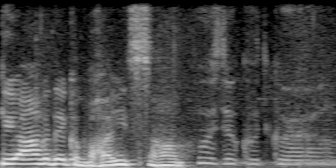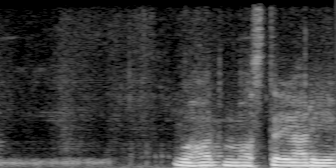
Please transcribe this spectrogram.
की आँख देख भाई साहब? बहुत मस्त है यार ये।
